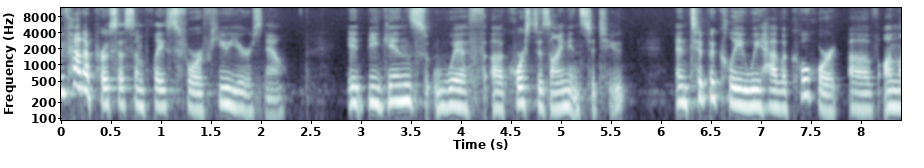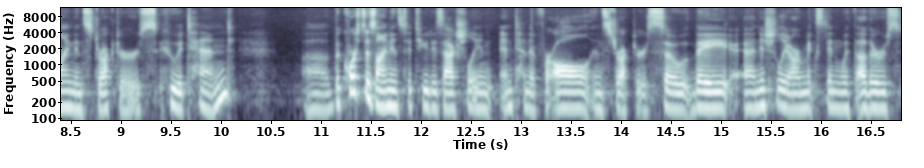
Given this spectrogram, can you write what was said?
We've had a process in place for a few years now. It begins with a Course Design Institute, and typically we have a cohort of online instructors who attend uh, the Course Design Institute is actually in, intended for all instructors, so they initially are mixed in with others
